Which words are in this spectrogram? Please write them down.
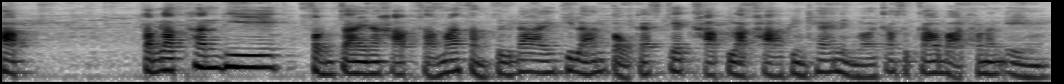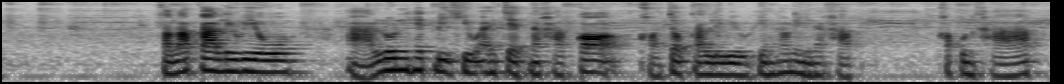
ครับสำหรับท่านที่สนใจนะครับ สามารถสั่งซื้อได้ที่ร้านโตแกสเก็ตครับ ราคาเพียงแค่ 199 บาทเท่านั้นเอง สำหรับการรีวิวรุ่น HBQ i7 นะครับ ก็ขอจบการรีวิวเพียงเท่านี้นะครับ ขอบคุณครับ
